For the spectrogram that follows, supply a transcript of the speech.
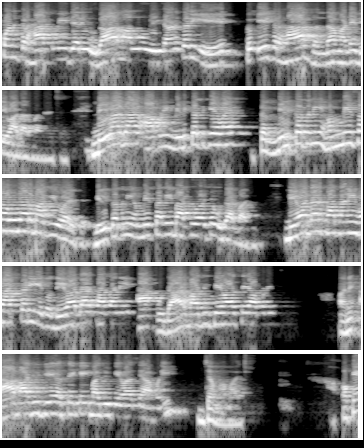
પણ ગ્રાહકની જ્યારે ઉધાર માલનું વેચાણ કરીએ, તો એ ગ્રાહક ધંધા માટે દેવાદાર બને છે. દેવાદાર આપણી મિલકત કહેવાય, તો મિલકતની હંમેશા ઉધાર બાકી હોય છે. મિલકતની હંમેશા કઈ બાકી હોય છે? ઉધાર બાકી. દેવાદાર ખાતાની વાત કરીએ તો દેવાદાર ખાતાની આ ઉધાર બાજુ કહેવાશે આપણે. અને આ બાજુ જે હશે, કઈ બાજુ કહેવાશે આપણી જમા બાજુ. ઓકે?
